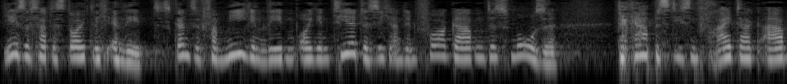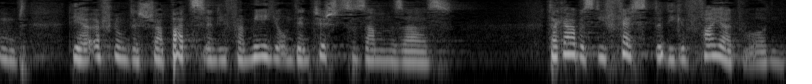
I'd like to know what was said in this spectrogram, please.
Jesus hat es deutlich erlebt. Das ganze Familienleben orientierte sich an den Vorgaben des Mose. Da gab es diesen Freitagabend die Eröffnung des Schabbats, wenn die Familie um den Tisch zusammensaß. Da gab es die Feste, die gefeiert wurden.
